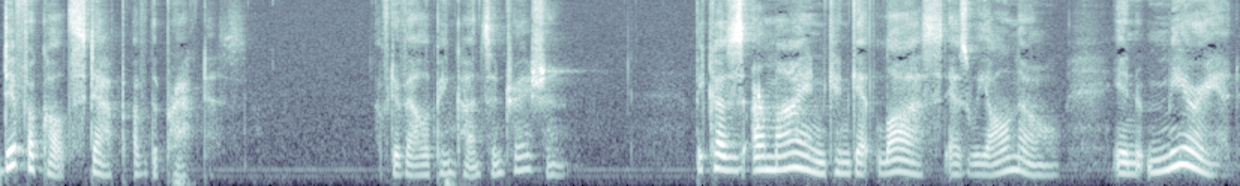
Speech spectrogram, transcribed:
difficult step of the practice of developing concentration. Because our mind can get lost, as we all know, in myriad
